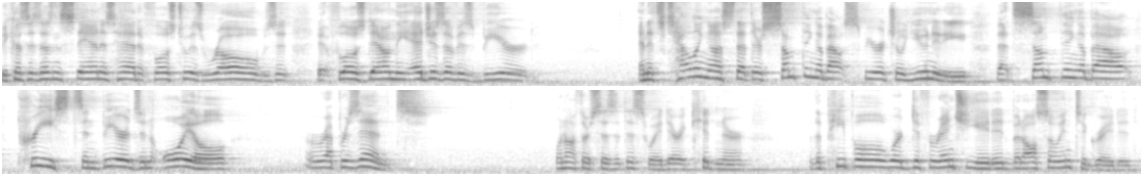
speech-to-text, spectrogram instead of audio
Because it doesn't stay on his head, it flows to his robes, it, it flows down the edges of his beard. And it's telling us that there's something about spiritual unity, that something about priests and beards and oil represent. One author says it this way Derek Kidner the people were differentiated but also integrated.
